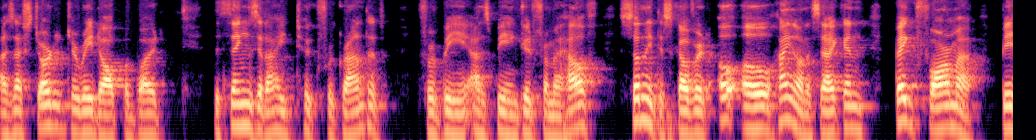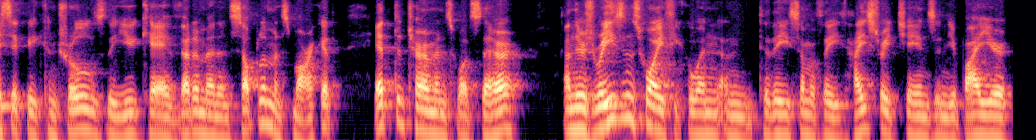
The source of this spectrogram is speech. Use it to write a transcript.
as I've started to read up about the things that I took for granted for being as being good for my health. Suddenly discovered, oh oh, hang on a second, big pharma basically controls the UK vitamin and supplements market. It determines what's there. And there's reasons why if you go in and to these some of these high street chains and you buy your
